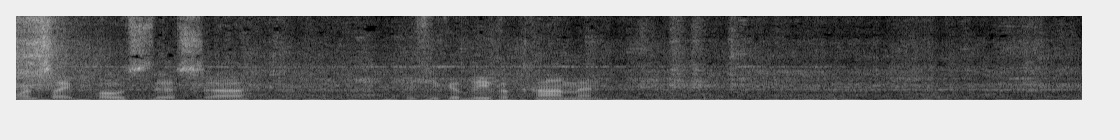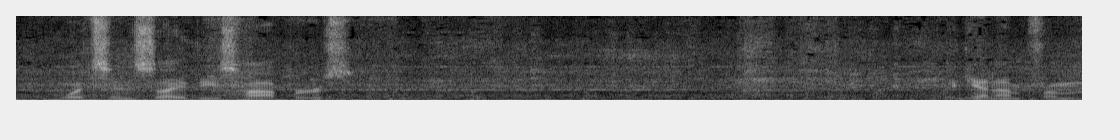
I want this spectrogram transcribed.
Once I post this, uh, if you could leave a comment what's inside these hoppers. Again, I'm from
